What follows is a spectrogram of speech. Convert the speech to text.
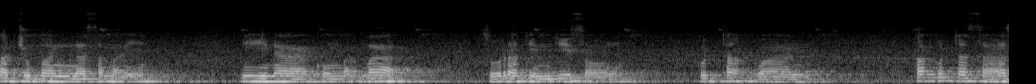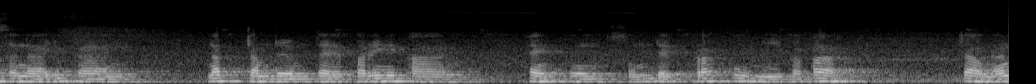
ปัจจุบันนสมัย มีนาคมมาศสุรทินที่สอง พุทธวาน พระพุทธศาสนายุการ นับจำเดิมแต่ปรินิพาน แห่งองค์สมเด็จพระผู้มีพระภาค เจ้านั้น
